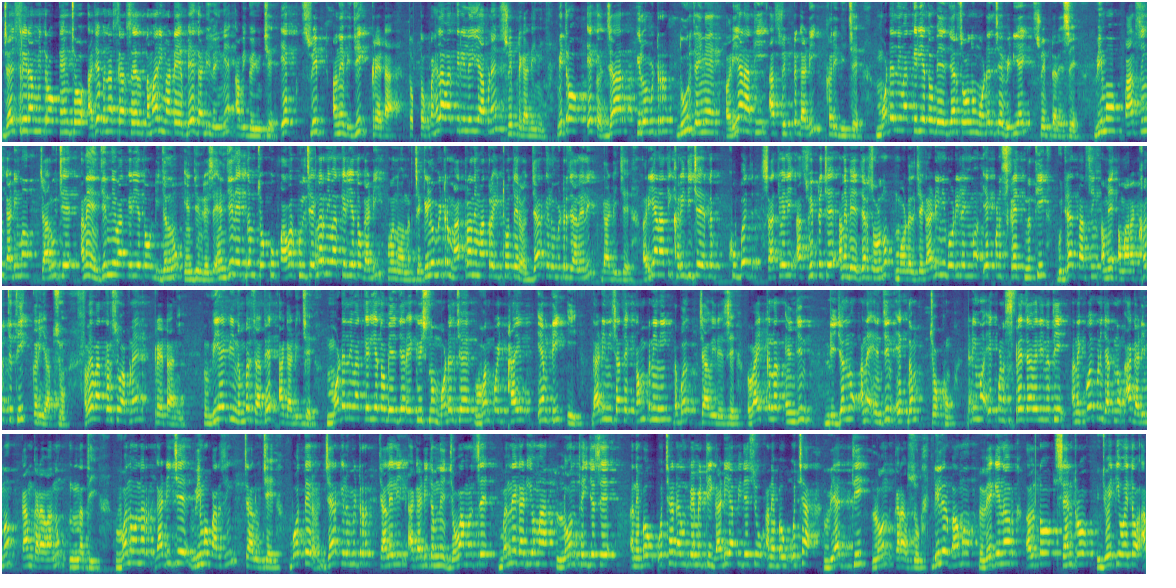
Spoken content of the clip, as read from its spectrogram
જય શ્રી રામ મિત્રો, કેમ છો? આજે બનાસકાર સેલ તમારી માટે બે ગાડી લઈને આવી ગયું છે. એક સ્વિફ્ટ અને બીજી ક્રેટા તો તો પહેલાં વાત કરી લઈએ આપણે સ્વિફ્ટ ગાડીની. મિત્રો, એક હજાર કિલોમીટર દૂર જઈને હરિયાણાથી આ સ્વિફ્ટ ગાડી ખરીદી છે. મોડેલની વાત કરીએ તો બે હજાર સોળનું મોડેલ છે, વીડીઆઈ સ્વિફ્ટ રહેશે. વીમો, પાર્સિંગ ગાડીમાં ચાલુ છે અને એન્જિનની વાત કરીએ તો ડીઝલનું એન્જિન રહેશે. એન્જિન એકદમ ચોખ્ખું પાવરફુલ છે. ઓનરની વાત કરીએ તો ગાડી વન ઓનર છે. કિલોમીટર માત્ર ને માત્ર ઇઠોતેર હજાર કિલોમીટર ચાલેલી ગાડી છે. હરિયાણાથી ખરીદી છે એટલે ખૂબ જ સાચવેલી આ સ્વિફ્ટ છે અને બે હજાર સોળનું મોડલ છે. ગાડીની બોડી લાઇનમાં એક પણ સ્ક્રેચ નથી. ગુજરાત પાર્સિંગ અમે અમારા ખર્ચથી કરી આપશું. હવે વાત કરશું આપણે ક્રેટાની. વીઆઈપી નંબર સાથે આ ગાડી છે. મોડેલની વાત કરીએ તો બે હજાર એકવીસનું મોડલ છે વન પોઈન્ટ ફાઇવ એમટીઈ ગાડીની સાથે કંપનીની ડબલ ચાવી રહેશે. વ્હાઇટ કલર એન્જિન ડીઝલનું અને એન્જિન એકદમ ચોખ્ખું. ગાડીમાં એક પણ સ્ક્રેચ આવેલી નથી અને કોઈ પણ જાતનું આ ગાડીમાં કામ કરાવવાનું નથી. વન ઓનર ગાડી છે, વીમો પાર્સિંગ ચાલુ છે. બોતેર હજાર કિલોમીટર ચાલેલી આ ગાડી તમને જોવા મળશે. બંને ગાડીઓમાં લોન થઈ જશે અને બહુ ઓછા ડાઉન પેમેન્ટથી ગાડી આપી દઈશું અને બહુ ઓછા વ્યાજથી લોન કરાવશું. ડીલર ભાવમાં વેગેનર, અલ્ટો, સેન્ટ્રો જોઈતી હોય તો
